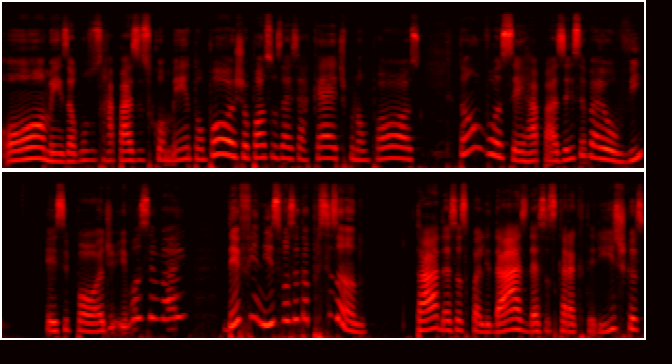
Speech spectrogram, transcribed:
homens, alguns rapazes comentam: Poxa, eu posso usar esse arquétipo? Não posso. Então, você, rapaz, aí você vai ouvir esse pode e você vai definir se você está precisando, tá? Dessas qualidades, dessas características.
